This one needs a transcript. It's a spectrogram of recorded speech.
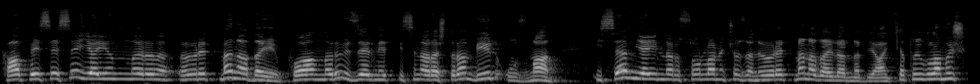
KPSS yayınlarının öğretmen adayı puanları üzerine etkisini araştıran bir uzman. İSEM yayınları sorularını çözen öğretmen adaylarına bir anket uygulamış.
